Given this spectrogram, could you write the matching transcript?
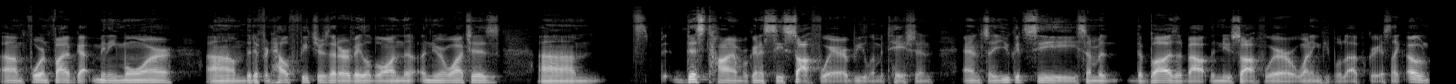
um, 4 and 5 got many more. Um, the different health features that are available on the newer watches. Um, this time we're going to see software be limitation. And so you could see some of the buzz about the new software wanting people to upgrade. It's like, oh,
